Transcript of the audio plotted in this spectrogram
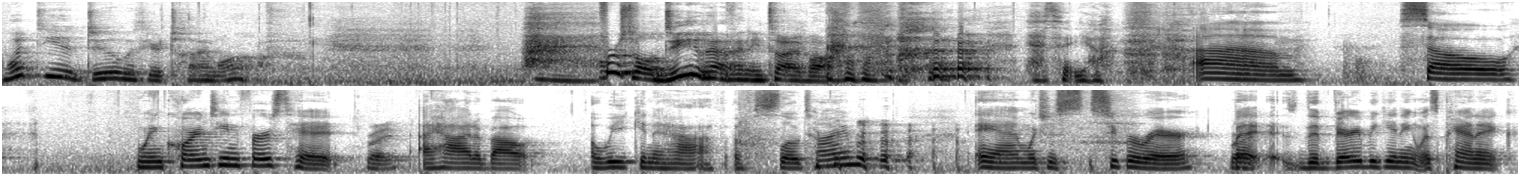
What do you do with your time off? First of all, do you have any time off? yeah. Um, so when quarantine first hit, Right. I had about a week and a half of slow time, and which is super rare. Right. But the very beginning it was panic,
